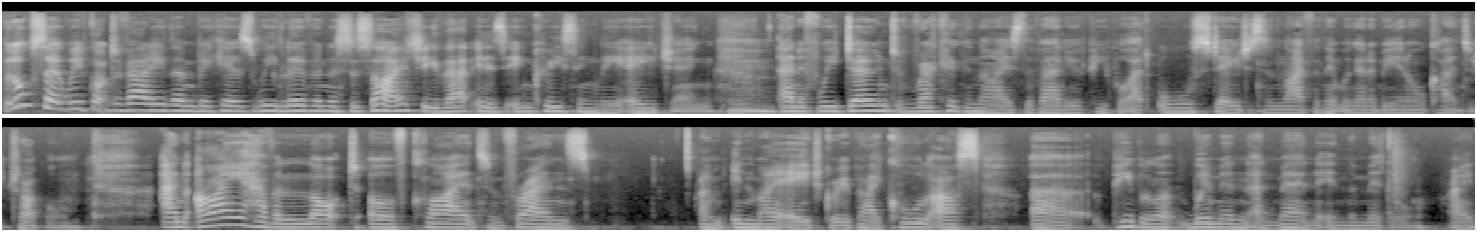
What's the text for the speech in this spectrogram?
But also, we've got to value them because we live in a society that is increasingly aging. Mm. And if we don't recognize the value of people at all stages in life, I think we're going to be in all kinds of trouble. And I have a lot of clients and friends um, in my age group. I call us uh, people, women and men in the middle, right?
